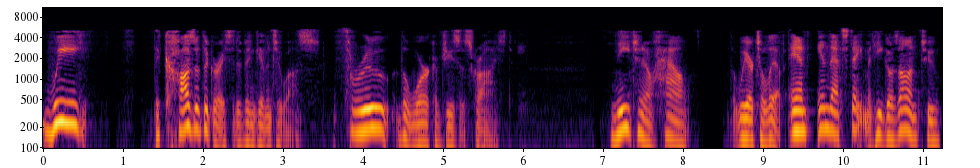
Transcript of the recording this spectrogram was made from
We, because of the grace that has been given to us through the work of Jesus Christ, need to know how we are to live. And in that statement, he goes on to,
